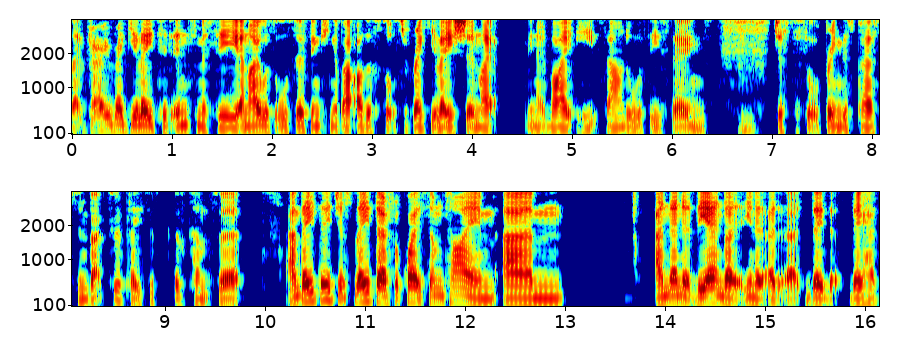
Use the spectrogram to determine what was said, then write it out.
like very regulated intimacy. And I was also thinking about other sorts of regulation, like, you know, light, heat, sound, all of these things, Mm. just to sort of bring this person back to a place of, of comfort. And they, they just laid there for quite some time. Um, and then at the end, I, you know, I- I- they they had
